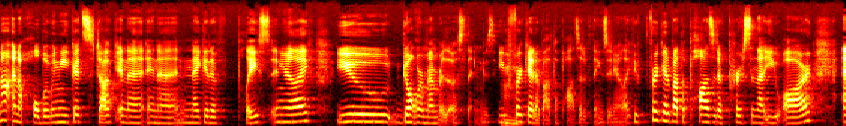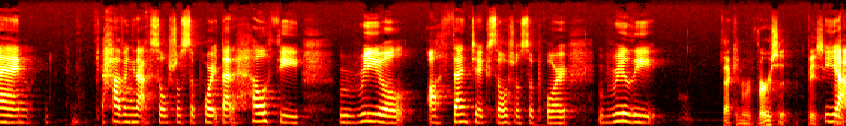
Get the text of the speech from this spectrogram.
not in a hole but when you get stuck in a in a negative place in your life you don't remember those things you mm. forget about the positive things in your life you forget about the positive person that you are and having that social support that healthy real authentic social support really that can reverse it basically yeah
